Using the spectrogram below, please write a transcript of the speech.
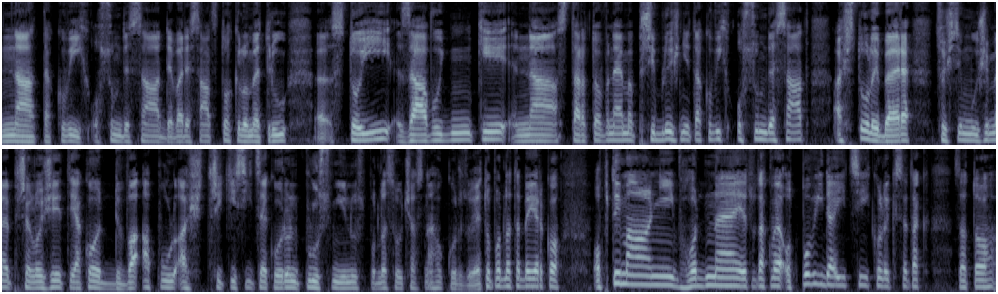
na takových 80, 90, 100 kilometrů, eh, stojí závodníky na startovném přibližně takových 80 až 100 liber, což si můžeme přeložit jako 2,5 až 3 tisíce korun plus minus podle současného kurzu. Je to podle tebe, Jirko, optimální, vhodné, je to takové odpovídající, kolik se tak za to uh,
